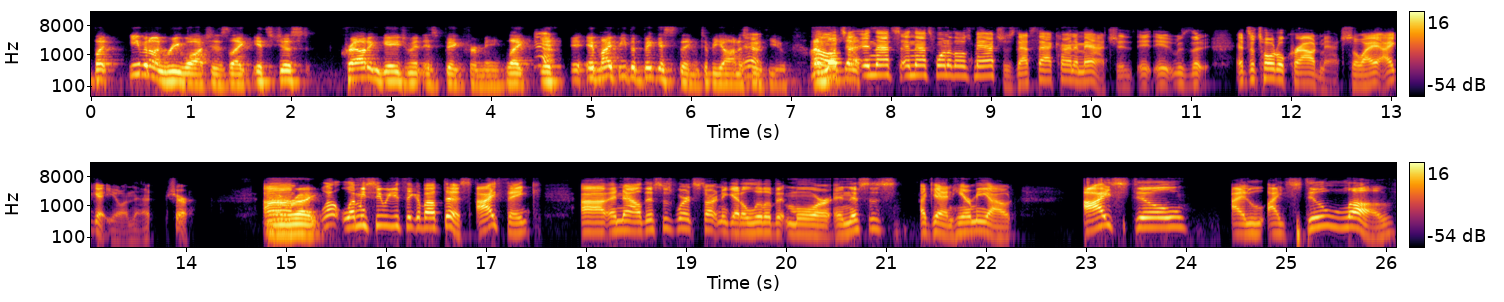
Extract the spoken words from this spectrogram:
but even on rewatches, like it's just crowd engagement is big for me. Like Yeah. it, it, it might be the biggest thing to be honest Yeah. with you. No, I love it's a- and that's and that's one of those matches. That's that kind of match. It, it, it was the it's a total crowd match. So I, I get you on that. Sure. All Um, right. Well, let me see what you think about this. I think, uh, and now this is where it's starting to get a little bit more. And this is again, hear me out. I still, I I still love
